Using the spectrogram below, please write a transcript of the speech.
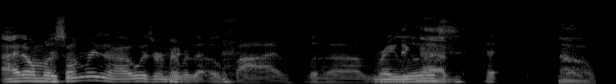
I'd For almost. For some reason, I always remember the 05 with um. Ray Big Lewis. No.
